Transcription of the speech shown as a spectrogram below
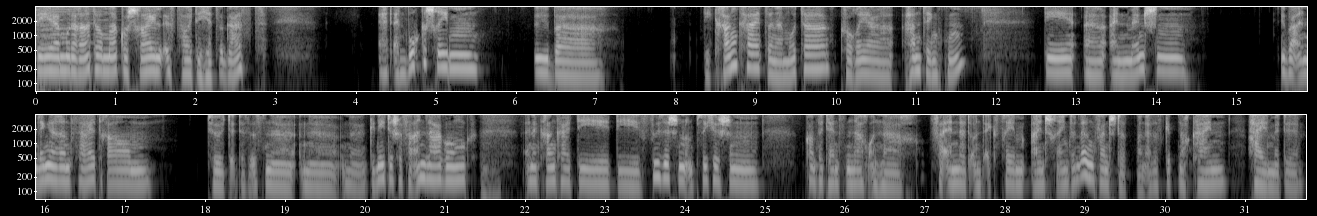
Der Moderator Marco Schreil ist heute hier zu Gast. Er hat ein Buch geschrieben über die Krankheit seiner Mutter, Korea Huntington, die äh, einen Menschen über einen längeren Zeitraum tötet. Das ist eine, eine, eine genetische Veranlagung, eine Krankheit, die die physischen und psychischen Kompetenzen nach und nach verändert und extrem einschränkt und irgendwann stirbt man. Also es gibt noch kein Heilmittel.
